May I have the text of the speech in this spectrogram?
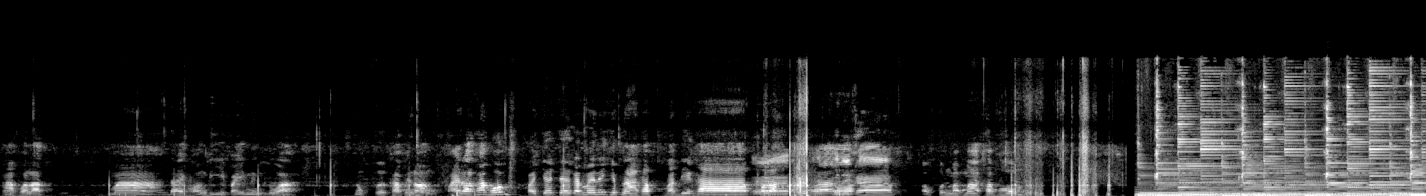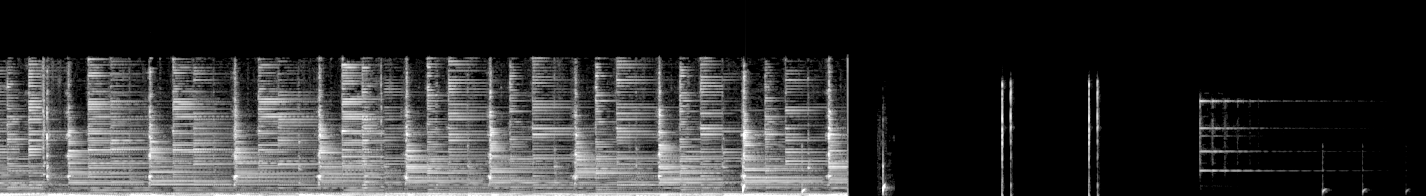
หาพอรัดมาได้ของดีไปหนึ่งตัวนกเฟิร์สครับพี่น้องไปแล้วครับผม ไปเจอเจอกันไหมในคลิปหน้าครับสวัสดีครับเอพอรัดอสวัสดีสวัสดีครับครับ ขอบคุณมากๆครับผม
